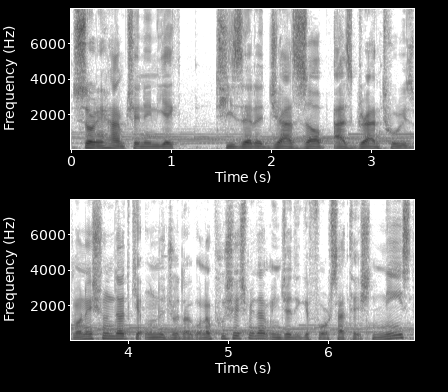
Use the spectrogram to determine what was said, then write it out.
سونی همچنین یک تیزر جذاب از گرند توریزمو نشون داد که اونو جداگانه پوشش میدم. اینجا دیگه فرصتش نیست.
